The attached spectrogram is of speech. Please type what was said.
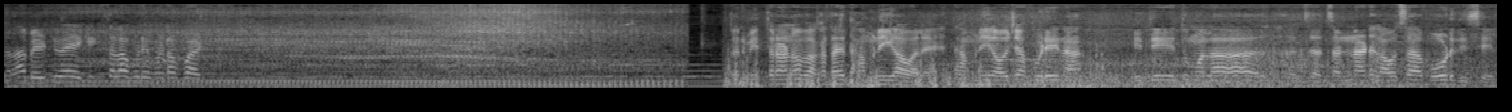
चला भेटूया. एक एक चला पुढे फटाफट. तर मित्रांनो बघा आता धामणी गाव आहे धामणी गावच्या पुढे ना इथे तुम्हाला चन्नाट गावचा बोर्ड दिसेल.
